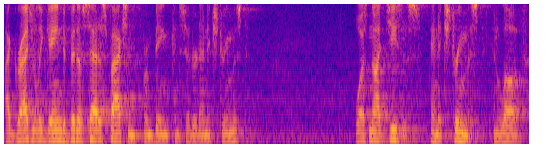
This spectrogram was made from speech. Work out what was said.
I gradually gained a bit of satisfaction from being considered an extremist. Was not Jesus an extremist in love?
